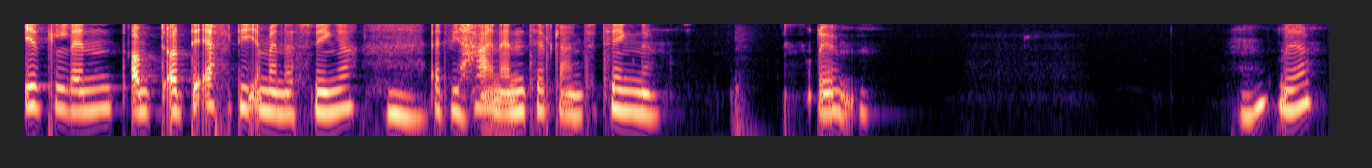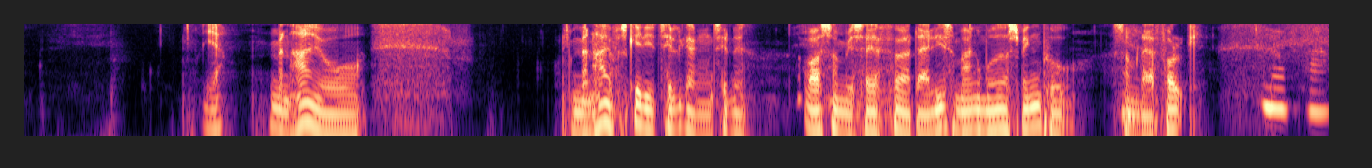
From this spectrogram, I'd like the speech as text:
et eller andet, om, og det er fordi, at man er svinger, Mm. at vi har en anden tilgang til tingene. Øhm, Mm. ja. Man har jo man har jo forskellige tilgange til det. Og som vi sagde før, der er lige så mange måder at svinge på, som Ja. der er folk. Sådan er det.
